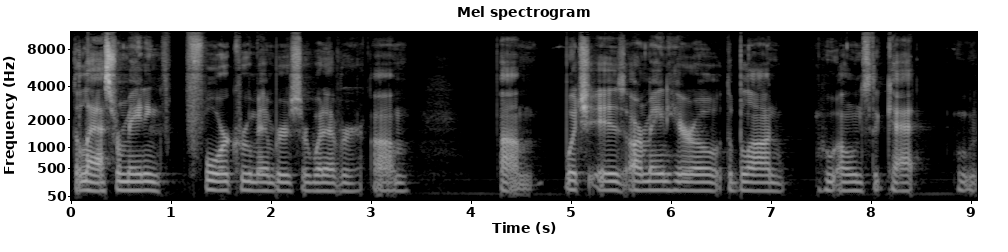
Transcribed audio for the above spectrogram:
the last remaining four crew members or whatever, um, um, which is our main hero, the blonde who owns the cat, who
